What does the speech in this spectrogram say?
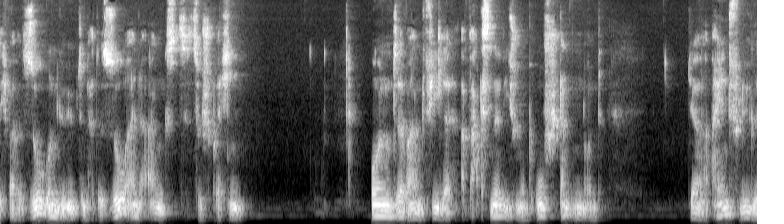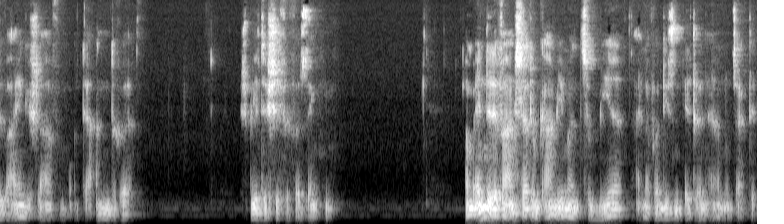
ich war so ungeübt und hatte so eine Angst zu sprechen. Und da waren viele Erwachsene, die schon im Beruf standen und der ein Flügel war eingeschlafen und der andere spielte Schiffe versenken. Am Ende der Veranstaltung kam jemand zu mir, einer von diesen älteren Herren, und sagte,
